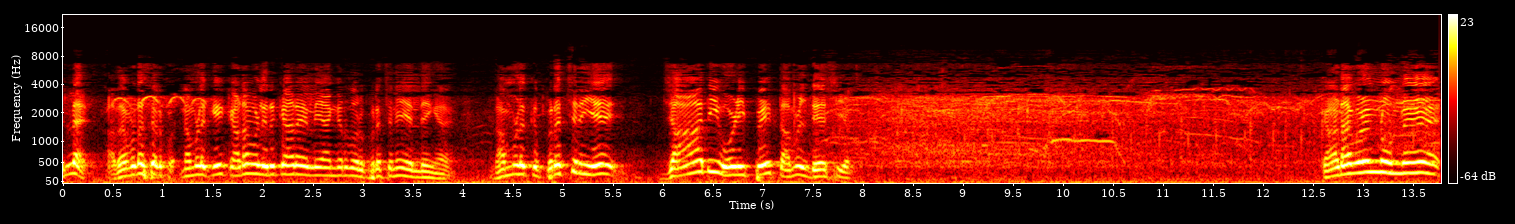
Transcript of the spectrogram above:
இல்ல அதை விட சிறப்பு. நம்மளுக்கு கடவுள் இருக்காரா இல்லையாங்கிறது ஒரு பிரச்சனையே இல்லைங்க. நம்மளுக்கு பிரச்சனையே ஜாதி ஒழிப்பே தமிழ் தேசியம். கடவுள்னு ஒண்ணு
